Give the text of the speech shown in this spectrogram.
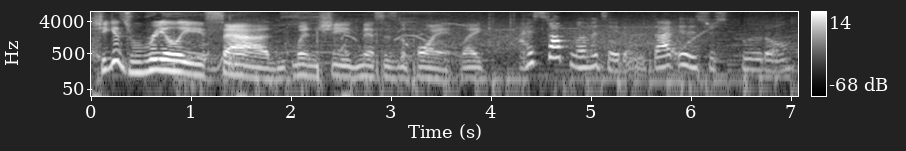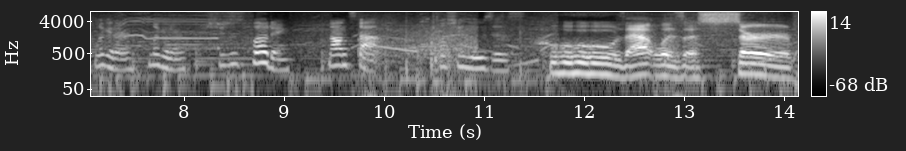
She gets really sad when she misses the point. Like, I stopped levitating. That is just brutal. Look at her. Look at her. She's just floating, nonstop, until she loses. ooh, that was a serve.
